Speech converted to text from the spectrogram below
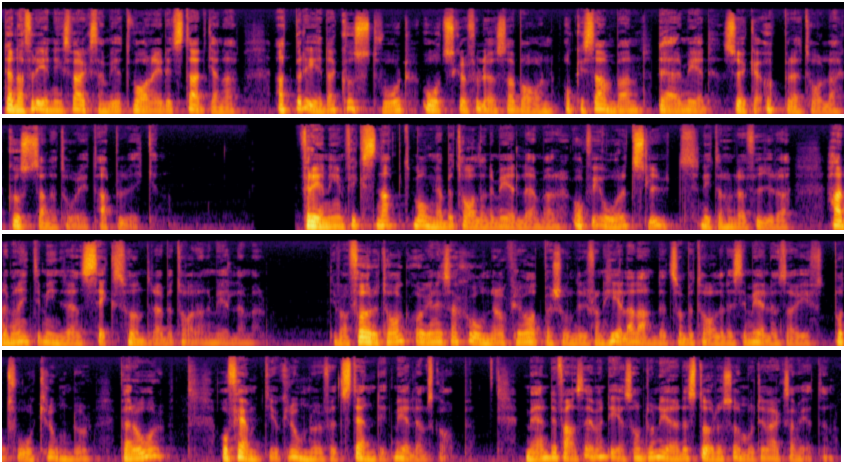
Denna förenings verksamhet var enligt stadgarna att bereda kustvård åt skrofulösa barn och i samband därmed söka upprätthålla kustsanatoriet Appelviken. Föreningen fick snabbt många betalande medlemmar och vid årets slut 1904 hade man inte mindre än 600 betalande medlemmar. Det var företag, organisationer och privatpersoner från hela landet som betalade sin medlemsavgift på 2 kronor per år och 50 kronor för ett ständigt medlemskap. Men det fanns även de som donerade större summor till verksamheten.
